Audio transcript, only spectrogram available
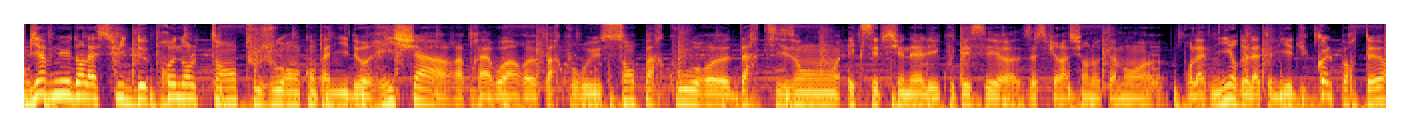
Bienvenue dans la suite de Prenons le temps, toujours en compagnie de Richard, après avoir euh, parcouru 100 parcours euh, d'artisans exceptionnels et écouté ses euh, aspirations notamment pour l'avenir de l'atelier du colporteur.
